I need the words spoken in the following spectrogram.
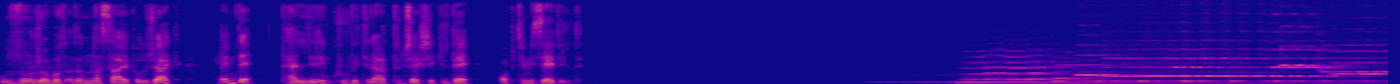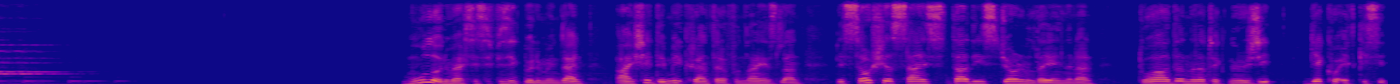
uzun robot adımına sahip olacak hem de tellerin kuvvetini arttıracak şekilde optimize edildi. Muğla Üniversitesi Fizik Bölümünden Ayşe Demirkıran tarafından yazılan ve Social Science Studies Journal'da yayınlanan Doğada Nanoteknoloji Gecko Etkisi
